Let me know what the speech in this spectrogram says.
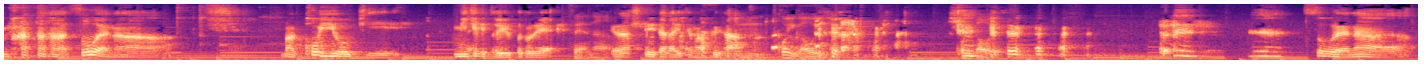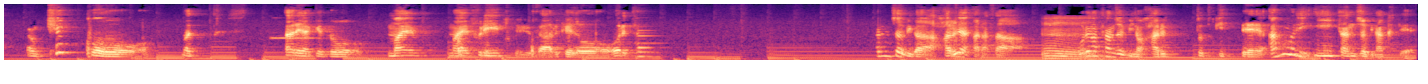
まあそうやな。まあ恋多きミケということでそうやな、やらせていただいてますが、うん、恋が多いな恋が多い。そうやな。結構、まあ、あれやけど前前振りっていうかあるけど俺た誕生日が春やからさ、うん。俺の誕生日の春の時ってあんまりいい誕生日なくて。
